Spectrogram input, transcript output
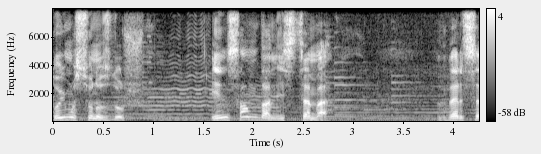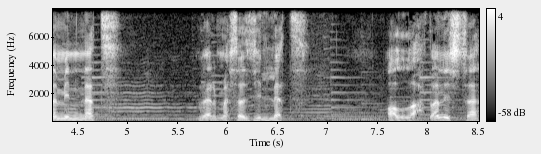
Duymuşsunuzdur. İnsandan isteme. Verse minnet, vermese zillet. Allah'tan iste.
